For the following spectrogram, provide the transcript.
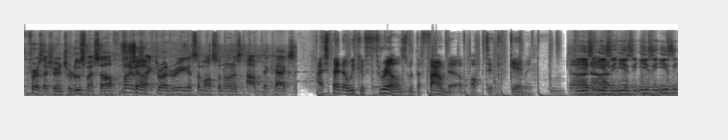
First, I should introduce myself. My name Sure. is Hector Rodriguez. I'm also known as Optic HECZ. I spent a week of thrills with the founder of Optic Gaming. Easy, easy, easy, easy, easy.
